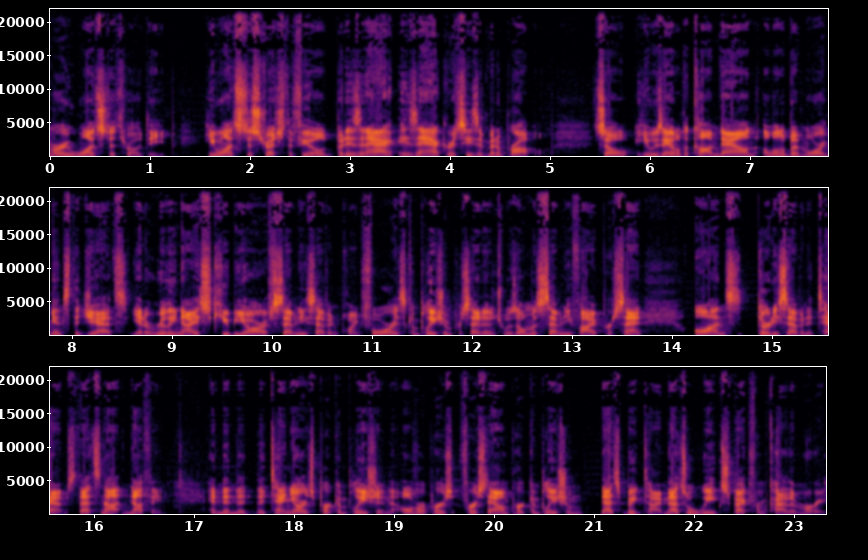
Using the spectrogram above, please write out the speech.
Murray wants to throw deep. He wants to stretch the field, but his his accuracies have been a problem. So he was able to calm down a little bit more against the Jets. He had a really nice QBR of 77.4. His completion percentage was almost 75% on 37 attempts. That's not nothing. And then the, the 10 yards per completion, over a per, first down per completion, that's big time. That's what we expect from Kyler Murray.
